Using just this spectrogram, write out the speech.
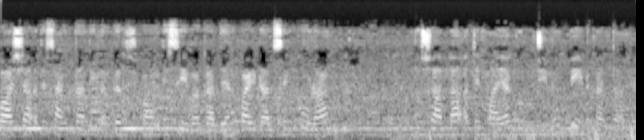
ਪਾਤਸ਼ਾਹ ਅਤੇ ਸੰਗਤਾਂ ਦੀ ਲੰਗਰ ਛਕਾਉਣ ਦੀ ਸੇਵਾ ਕਰਦੇ ਹਨ। ਭਾਈ ਡਲ ਸਿੰਘ ਘੋੜਾ, ਦੁਸ਼ਾਲਾ ਅਤੇ ਮਾਇਆ ਗੁਰੂ ਜੀ ਨੂੰ ਭੇਟ ਕਰਦਾ ਹੈ।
